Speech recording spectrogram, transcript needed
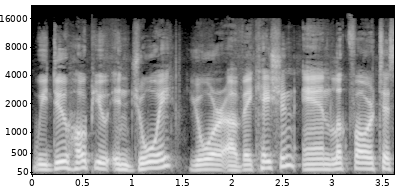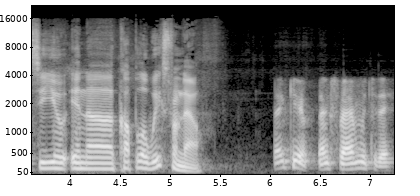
we do hope you enjoy your uh, vacation and look forward to see you in a couple of weeks from now. Thank you. Thanks for having me today.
